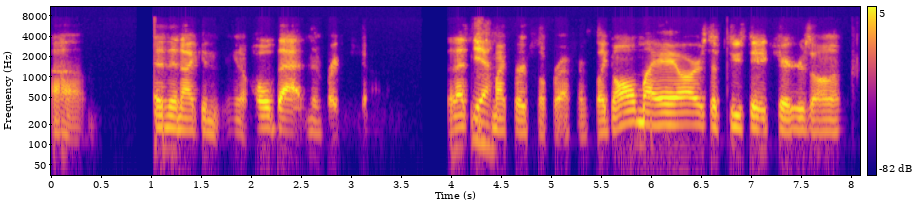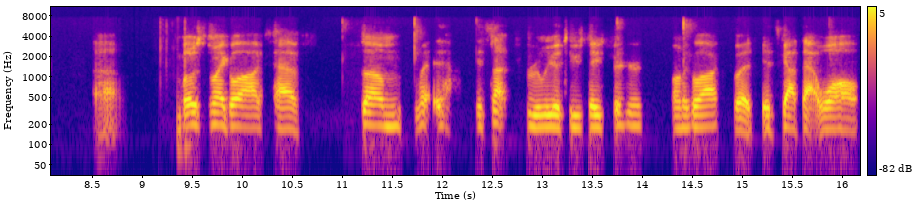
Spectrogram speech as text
Um, and then I can you know hold that and then break the shot. So that's Yeah. just my personal preference. Like all my ARs have two stage triggers on them. Uh, most of my Glocks have some. It's not truly a two stage trigger on a Glock, but it's got that wall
